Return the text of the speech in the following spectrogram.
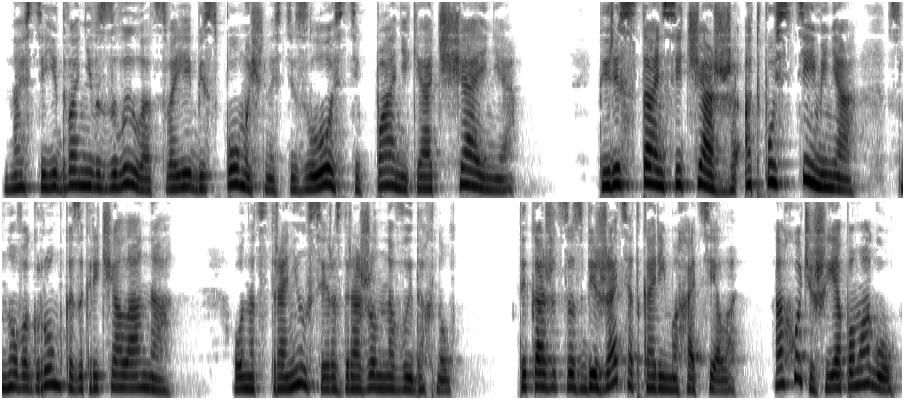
Настя едва не взвыла от своей беспомощности, злости, паники, отчаяния. «Перестань сейчас же! Отпусти меня!» Снова громко закричала она. Он отстранился и раздраженно выдохнул. «Ты, кажется, сбежать от Карима хотела. А хочешь, я помогу.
